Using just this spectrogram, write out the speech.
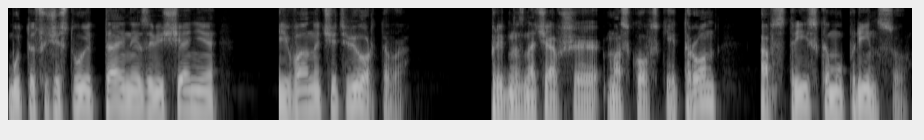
будто существует тайное завещание Ивана IV, предназначавшее московский трон австрийскому принцу.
